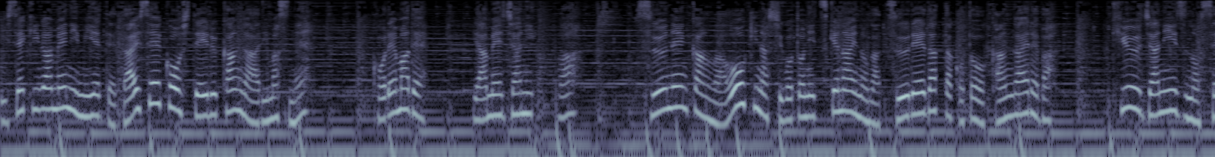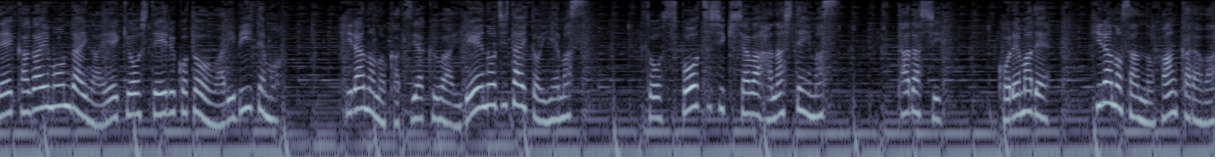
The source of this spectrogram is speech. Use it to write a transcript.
遺跡が目に見えて大成功している感がありますね。これまで「やめジャニ」は数年間は大きな仕事に就けないのが通例だったことを考えれば旧ジャニーズの性加害問題が影響していることを割り引いても平野の活躍は異例の事態と言えます。とスポーツ紙記者は話しています。ただしこれまで平野さんのファンからは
